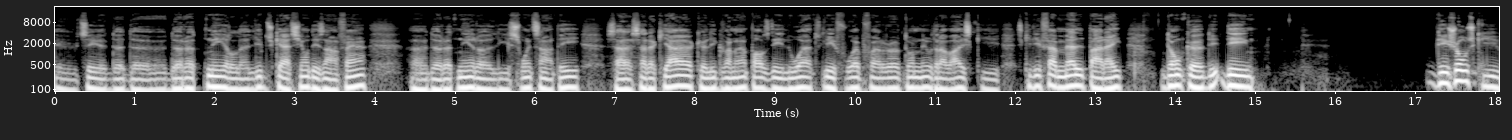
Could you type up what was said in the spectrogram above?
euh, de, retenir l'éducation des enfants, euh, de retenir les soins de santé. Ça, requiert que les gouvernements passent des lois toutes les fois pour faire retourner au travail, ce qui, ce qui les fait mal paraître. Donc, des choses qui,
